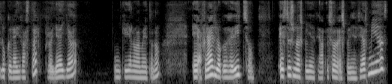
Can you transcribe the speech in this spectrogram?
lo queráis gastar, pero ya, ya, yo ya no me meto, ¿no? Eh, al final es lo que os he dicho. Esto es una experiencia, son experiencias mías,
